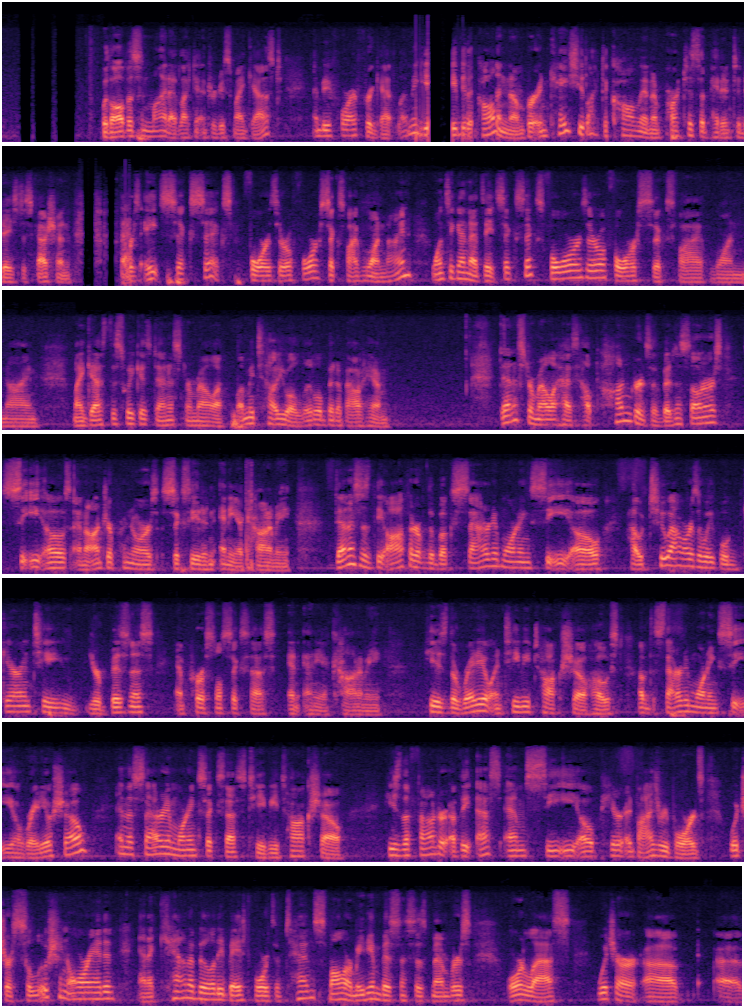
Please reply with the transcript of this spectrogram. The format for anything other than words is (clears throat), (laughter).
With all this in mind, I'd like to introduce my guest, and before I forget, let me give you the call-in number in case you'd like to call in and participate in today's discussion. That is 866-404-6519. Once again, that's 866-404-6519. My guest this week is Denis Nurmela. Let me tell you a little bit about him. Denis Nurmela has helped hundreds of business owners, CEOs, and entrepreneurs succeed in any economy. Denis is the author of the book Saturday Morning CEO How Two Hours a Week Will Guarantee Your Business and Personal Success in Any Economy. He is the radio and TV talk show host of the Saturday Morning CEO radio show and the Saturday Morning Success TV talk show. He's the founder of the SMCEO Peer Advisory Boards, which are solution oriented and accountability based boards of 10 small or medium businesses members or less, which are. Uh, uh,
